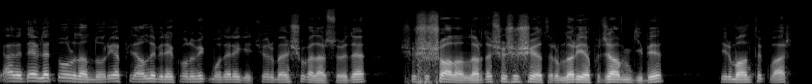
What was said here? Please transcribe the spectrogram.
yani devlet doğrudan doğruya planlı bir ekonomik modele geçiyor. Ben şu kadar sürede şu şu şu alanlarda şu şu şu yatırımları yapacağım gibi bir mantık var.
